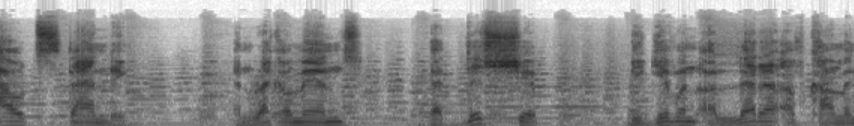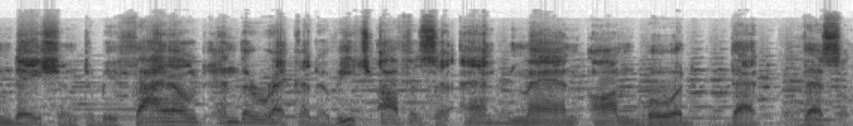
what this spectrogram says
outstanding, and recommends that this ship be given a letter of commendation to be filed in the record of each officer and man on board that vessel.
